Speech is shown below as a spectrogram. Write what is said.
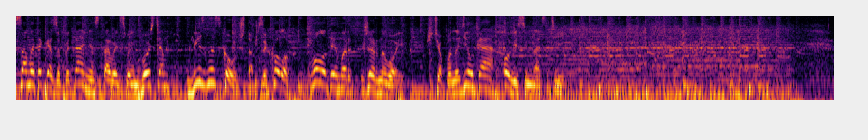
Саме таке запитання ставить своїм гостям бізнес-коуч та психолог Володимир Жирновой. Щопонеділка о 18-й.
